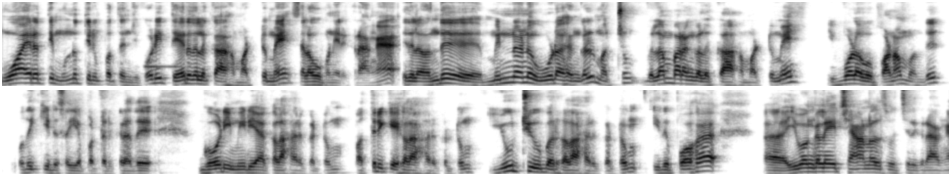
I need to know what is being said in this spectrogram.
மூவாயிரத்தி முந்நூற்றி முப்பத்தஞ்சு கோடி தேர்தலுக்காக மட்டுமே செலவு பண்ணியிருக்கிறாங்க. இதில் வந்து மின்னணு ஊடகங்கள் மற்றும் விளம்பரங்களுக்காக மட்டுமே இவ்வளவு பணம் வந்து ஒதுக்கீடு செய்யப்பட்டிருக்கிறது. கோடி மீடியாக்களாக இருக்கட்டும் பத்திரிகைகளாக இருக்கட்டும் யூடியூபர்களாக இருக்கட்டும் இது போக இவங்களே சேனல்ஸ் வச்சுருக்கிறாங்க.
